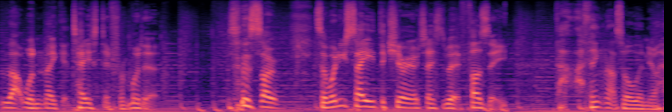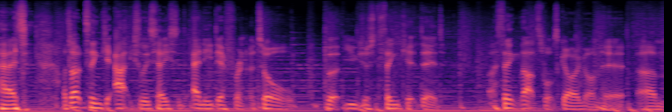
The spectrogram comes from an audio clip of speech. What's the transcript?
that wouldn't make it taste different, would it? so so when you say the Cheerio tastes a bit fuzzy, that, I think that's all in your head. I don't think it actually tasted any different at all, but you just think it did. I think that's what's going on here. Um,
